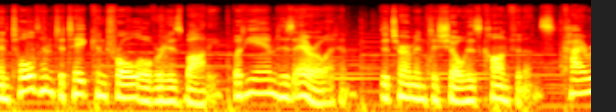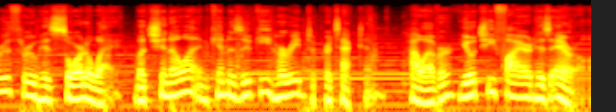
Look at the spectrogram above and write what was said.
and told him to take control over his body, but he aimed his arrow at him. Determined to show his confidence, Kairu threw his sword away, but Shinoa and Kimizuki hurried to protect him. However, Yochi fired his arrow,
